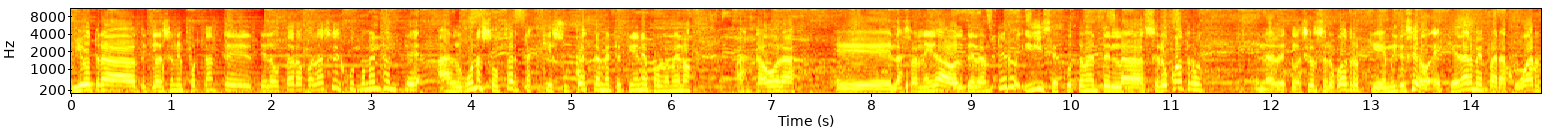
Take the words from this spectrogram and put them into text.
Y otra declaración importante de Lautaro Palacio es justamente ante algunas ofertas que supuestamente tiene, por lo menos hasta ahora eh, las ha negado el delantero y dice justamente en la 04, en la declaración 04, que mi deseo es quedarme para jugar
